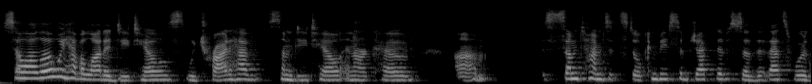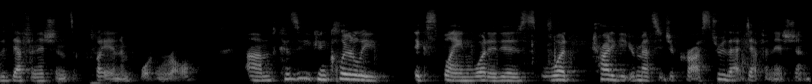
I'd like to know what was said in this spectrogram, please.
So although we have a lot of details, we try to have some detail in our code. um, Sometimes it still can be subjective, so that, that's where the definitions play an important role. Because you can clearly explain what it is, what, try to get your message across through that definition.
